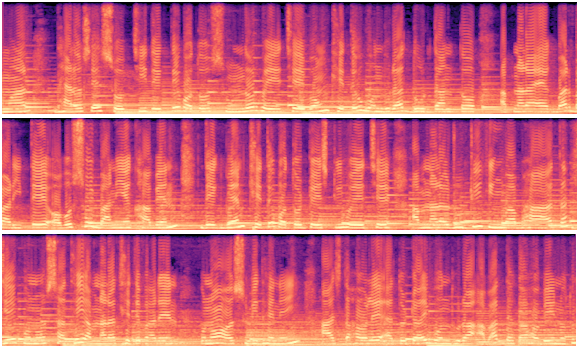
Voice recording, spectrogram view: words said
আমার ঢ্যাঁড়সের সবজি। দেখতে কত সুন্দর হয়েছে এবং খেতেও বন্ধুরা দুর্দান্ত। আপনারা একবার বাড়িতে অবশ্যই বানিয়ে খাবেন, দেখবেন খেতে কত টেস্টি হয়েছে। আপনারা রুটি কিংবা ভাত যে কোনো সাথেই আপনারা খেতে পারেন। কোনো অসুবিধে নেই। আজ তাহলে এতটাই বন্ধুরা, আবার দেখা হবে নতুন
